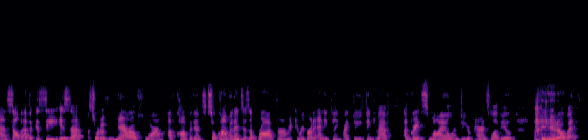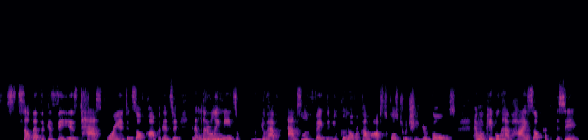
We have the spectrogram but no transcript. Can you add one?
And self efficacy is a sort of narrow form of confidence. So, confidence is a broad term, it can refer to anything. Like, do you think you have a great smile and do your parents love you? you know, but self efficacy is task oriented self confidence. It, and it literally means you have absolute faith that you can overcome obstacles to achieve your goals. And when people have high self efficacy,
